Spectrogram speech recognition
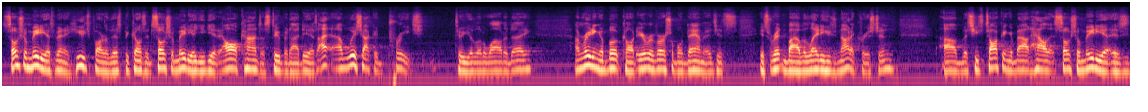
social media has been a huge part of this because in social media you get all kinds of stupid ideas. I, I wish I could preach to you a little while today. I'm reading a book called Irreversible Damage. It's, it's written by a lady who's not a Christian, uh, but she's talking about how that social media is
